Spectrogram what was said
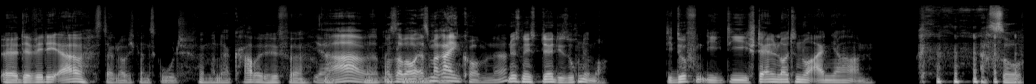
Äh, der WDR ist da, glaube ich, ganz gut, wenn man da Kabelhilfe. Ja, muss aber auch erstmal reinkommen, ne? Nicht, nicht, die suchen immer. Die dürfen, die, die stellen Leute nur ein Jahr an. Ach so.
